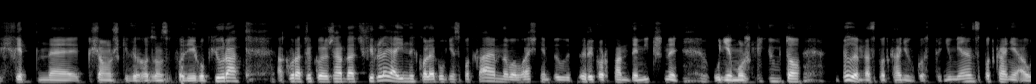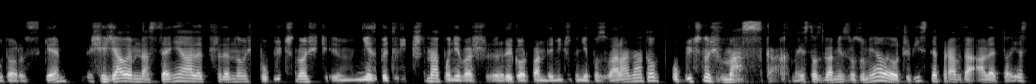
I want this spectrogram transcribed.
świetne książki wychodzą spod jego pióra. Akurat tylko Ryszarda Ćwirleja, innych kolegów nie spotkałem, no bo właśnie był rygor pandemiczny, uniemożliwił to. Byłem na spotkaniu w Gostyniu, miałem spotkanie autorskie, siedziałem na scenie, ale przede mną publiczność niezbyt liczna, ponieważ rygor pandemiczny nie pozwala na to. Publiczność w maskach. No jest to dla mnie zrozumiałe, oczywiste, prawda, ale to jest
